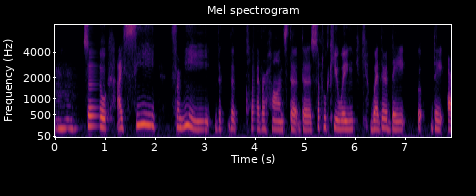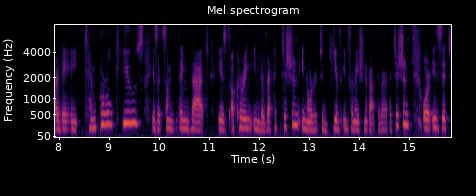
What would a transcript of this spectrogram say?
mm-hmm. so i see for me the the clever Hans the the subtle cueing whether they they are they temporal cues? Is it something that is occurring in the repetition in order to give information about the repetition? Or is it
